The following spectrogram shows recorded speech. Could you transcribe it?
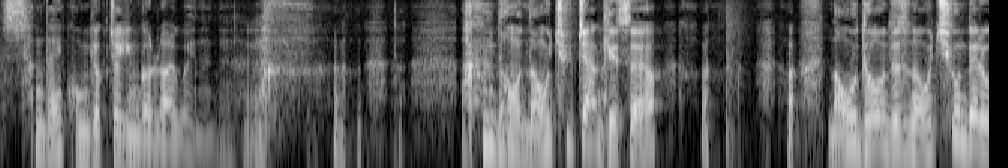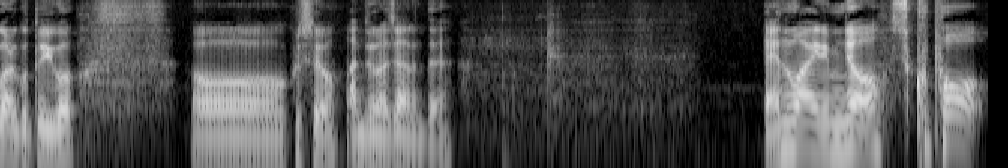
상당히 공격적인 걸로 알고 있는데 너무 너무 춥지 않겠어요? 너무 더운 데서 너무 추운 데로 가는 것도 이거 어 글쎄요 안전하지 않은데 NY님요 scooper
